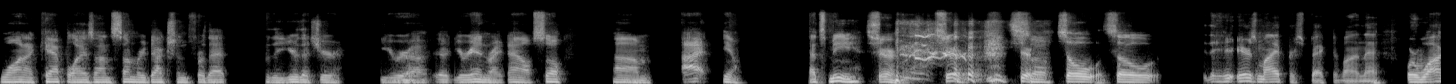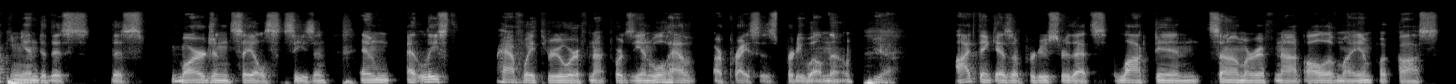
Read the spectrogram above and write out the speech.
want to capitalize on some reduction for that for the year that you're you're uh, you're in right now. So, um, I you know, that's me. Sure, sure, sure. So- So, so, here- here's my perspective on that. We're walking into this this margin sales season, and at least halfway through, or if not towards the end, we'll have our prices pretty well known. Yeah. I think as a producer that's locked in some, or if not all of my input costs,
